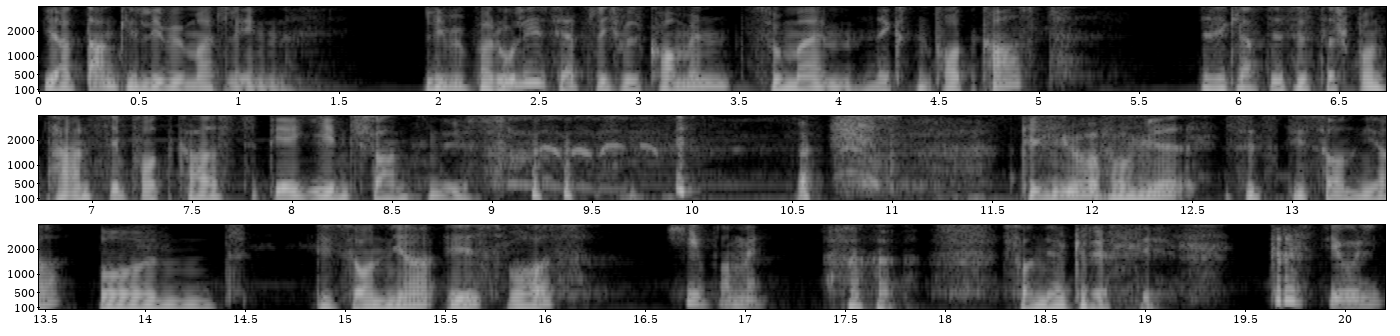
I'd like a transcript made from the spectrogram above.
Ja, danke, liebe Madeleine. Liebe Barulis, herzlich willkommen zu meinem nächsten Podcast. Also ich glaube, das ist der spontanste Podcast, der je entstanden ist. Gegenüber von mir sitzt die Sonja und die Sonja ist was? Hebamme. Sonja Gresti. Grüß Uli.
